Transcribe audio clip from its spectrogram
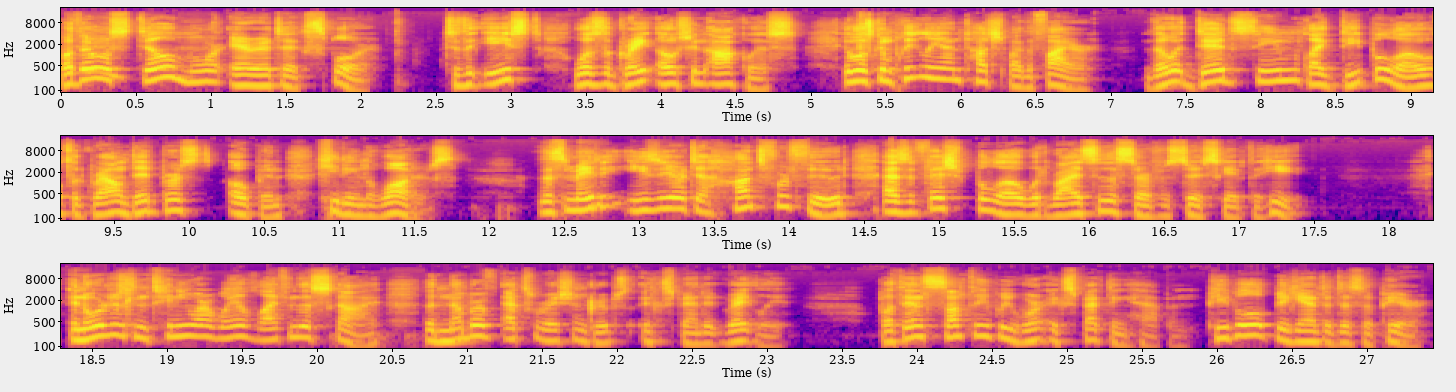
but there was still more area to explore. To the east was the great ocean Aquis. It was completely untouched by the fire. Though it did seem like deep below, the ground did burst open, heating the waters. This made it easier to hunt for food as the fish below would rise to the surface to escape the heat. In order to continue our way of life in the sky, the number of exploration groups expanded greatly. But then something we weren't expecting happened. People began to disappear,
